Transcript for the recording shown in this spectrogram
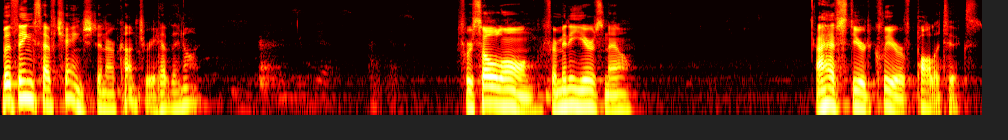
But things have changed in our country, have they not? For so long, for many years now, I have steered clear of politics.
